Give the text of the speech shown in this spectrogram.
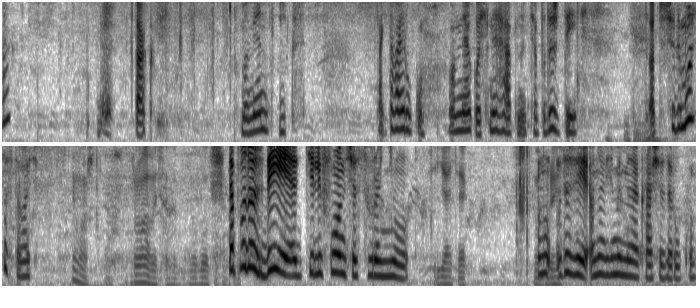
М? Так. Момент X. Так, давай руку. Вам не якось не гепнуться. Подожди. А тут сюди можна ставати? Не можна. Рвалися до болота. Та подожди, я телефон зараз уроню. Сидять як. Ну, бобри. подожди, а ну візьми мене краще за руку.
